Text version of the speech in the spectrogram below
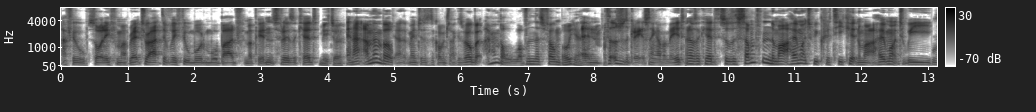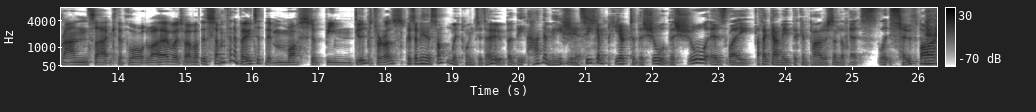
I feel sorry for my retroactively feel more and more bad for my parents for as a kid. Me too. And I, I remember I mentioned this in the comment track as well, but I remember loving this film. Oh, yeah. and I thought this was the greatest thing I ever made when I was a kid. So there's something, no matter how much we critique it, no matter how much we ransack the plot, no matter how much whatever, there's something about it that must have been good for us. Because I mean, it's something we pointed out, but the animation, Yes. see, compared to the show, the show is like I think I made the comparison of it's like South Park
